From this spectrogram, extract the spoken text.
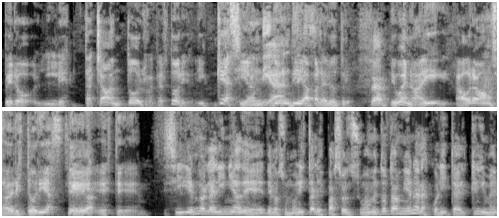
pero les tachaban todo el repertorio. ¿Y qué hacían de un día para el otro? Claro. Y bueno, ahí ahora vamos a ver historias que este, siguiendo la línea de, los humoristas, les pasó en su momento también a la escuelita del crimen,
